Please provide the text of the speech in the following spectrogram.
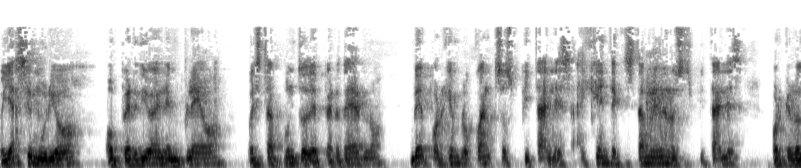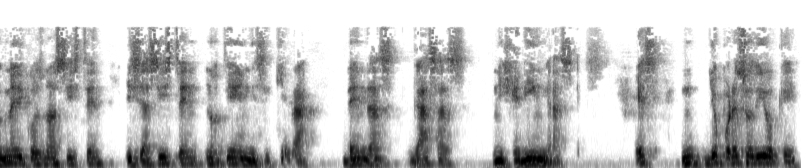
ya se murió o perdió el empleo o está a punto de perderlo Ve, por ejemplo, cuántos hospitales, hay gente que está muriendo en los hospitales porque los médicos no asisten y si asisten no tienen ni siquiera vendas, gasas ni jeringas. Es, yo por eso digo que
